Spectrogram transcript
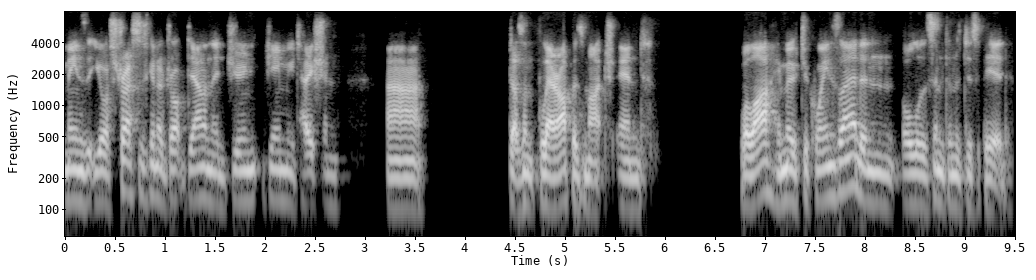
means that your stress is going to drop down and the gene, gene mutation uh, doesn't flare up as much. And voila, he moved to Queensland and all of the symptoms disappeared.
